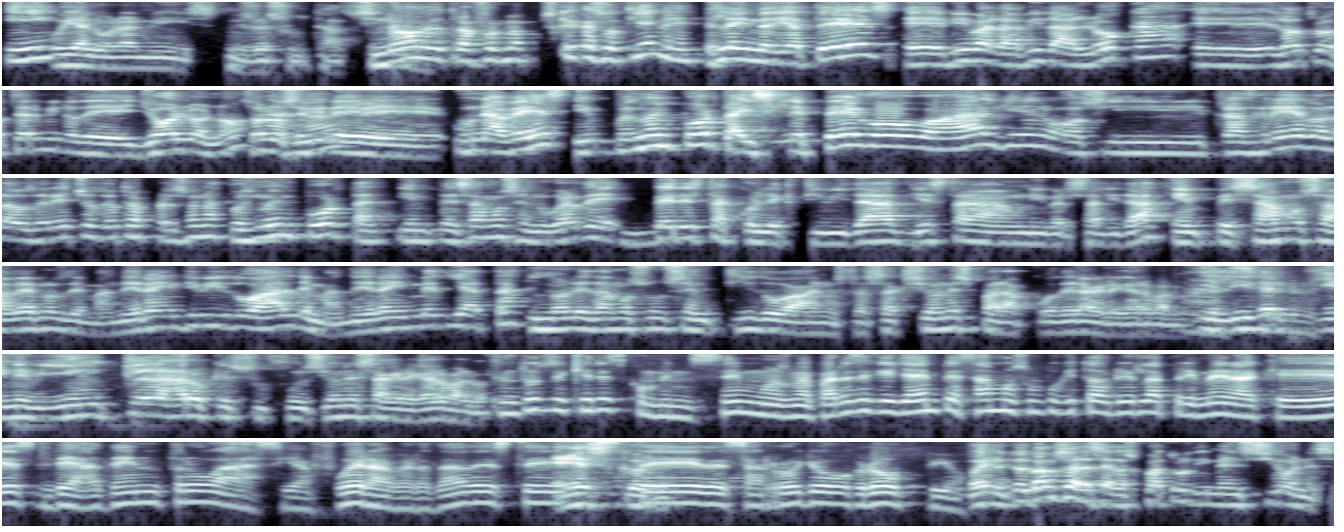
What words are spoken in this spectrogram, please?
y voy a lograr mis, mis resultados. Si no, de otra forma, pues, ¿qué caso tiene? Es la inmediatez, eh, viva la vida loca, eh, el otro término de YOLO, ¿no? Solo se vive una vez, y pues no importa. Y si le pego a alguien o si transgredo los derechos de otra persona, pues no importa. Y empezamos, en lugar de ver esta colectividad y esta universalidad, empezamos a vernos de manera individual, de manera inmediata, y no le damos un sentido a nuestras acciones para poder agregar valor. y el líder tiene bien claro que su función es agregar valor. Entonces, si quieres, comencemos. Me parece que ya empezamos un poquito a abrir la primera, que es de adentro hacia afuera, ¿verdad? Este, este desarrollo propio. Bueno, entonces vamos a hacia las cuatro dimensiones.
